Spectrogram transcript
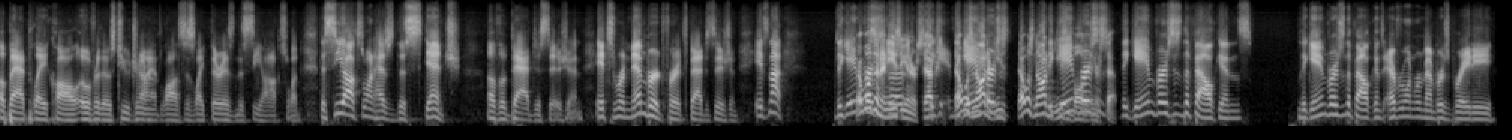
a bad play call over those two Giant losses like there is in the Seahawks one. The Seahawks one has the stench of a bad decision. It's remembered for its bad decision. It's not the game. That wasn't an the, easy interception. The, the that was not versus, an easy. That was not an easy ball versus, to intercept. The game versus the Falcons the game versus the Falcons, everyone remembers Brady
